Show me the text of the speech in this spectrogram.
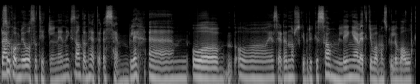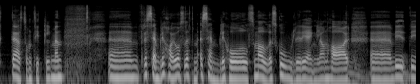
Der Så- kommer jo også tittelen inn, ikke sant. Den heter Assembly. Um, og, og jeg ser den norske bruker samling. Jeg vet ikke hva man skulle valgt det som tittel, men uh, for Assembly har jo også dette med Assembly Hall, som alle skoler i England har. Uh, vi, vi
